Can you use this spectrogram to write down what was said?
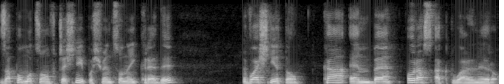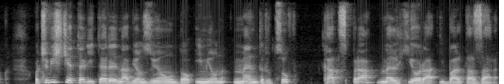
za pomocą wcześniej poświęconej kredy właśnie to KMB oraz aktualny rok. Oczywiście te litery nawiązują do imion mędrców Kacpra, Melchiora i Baltazara.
